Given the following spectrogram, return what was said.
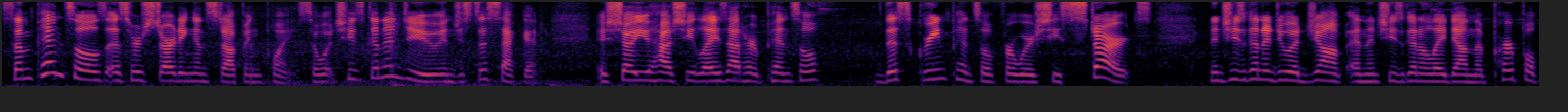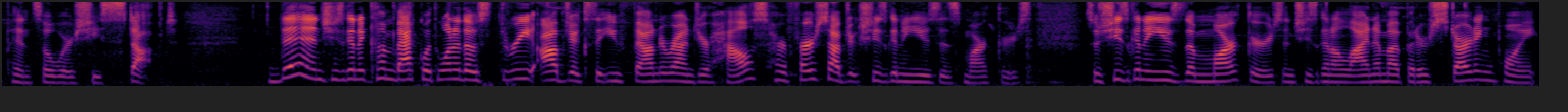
some pencils as her starting and stopping point. So what she's gonna do in just a second is show you how she lays out her pencil, this green pencil for where she starts, then she's gonna do a jump and then she's gonna lay down the purple pencil where she stopped. Then she's gonna come back with one of those three objects that you found around your house. Her first object she's gonna use is markers. So she's gonna use the markers and she's gonna line them up at her starting point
